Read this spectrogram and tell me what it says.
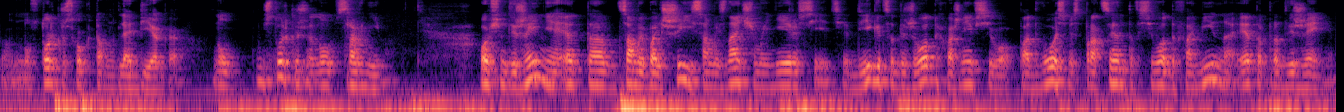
ну, столько же, сколько там для бега. Ну, не столько же, но сравнимо. В общем, движение – это самые большие и самые значимые нейросети. Двигаться для животных важнее всего. Под 80% всего дофамина – это про движение.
